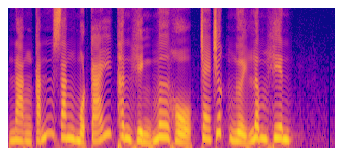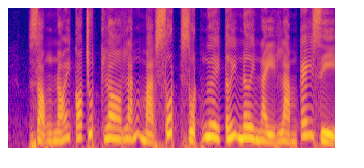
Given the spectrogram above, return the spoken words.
Nàng cắn răng một cái thân hình mơ hồ che trước người Lâm Hiên. Giọng nói có chút lo lắng mà sốt ruột ngươi tới nơi này làm cái gì.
